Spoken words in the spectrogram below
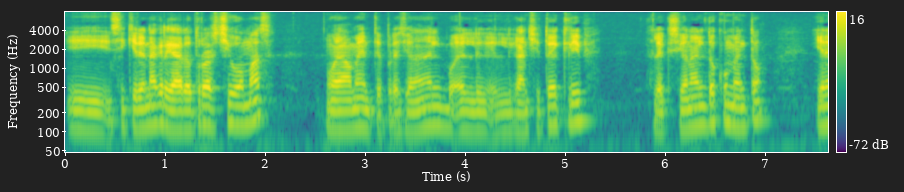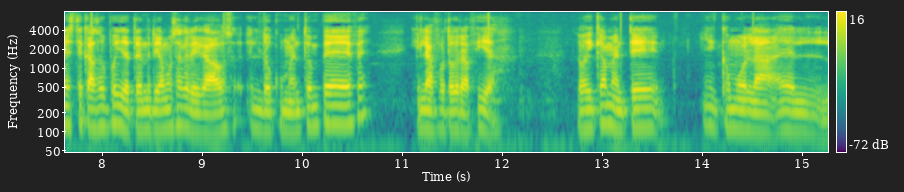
Y si quieren agregar otro archivo más, nuevamente presionan el, el ganchito de clip, seleccionan el documento y en este caso pues ya tendríamos agregados el documento en PDF y la fotografía. Lógicamente como la, el,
